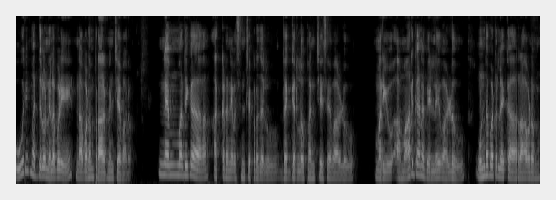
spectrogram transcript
ఊరి మధ్యలో నిలబడి నవ్వడం ప్రారంభించేవారు. నెమ్మదిగా అక్కడ నివసించే ప్రజలు దగ్గరలో పనిచేసేవాళ్ళు మరియు ఆ మార్గాన వెళ్ళేవాళ్ళు ఉండబట్టలేక రావడం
